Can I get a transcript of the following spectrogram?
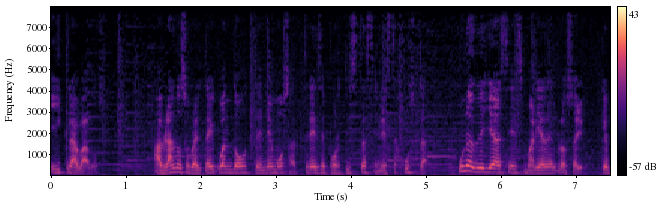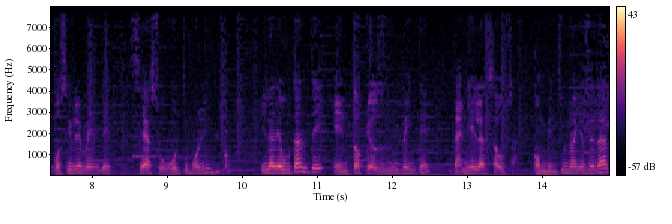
y clavados. Hablando sobre el taekwondo, tenemos a tres deportistas en esta justa, una de ellas es María del Rosario, que posiblemente sea su último olímpico, y la debutante en Tokio 2020, Daniela Sousa, con 21 años de edad,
